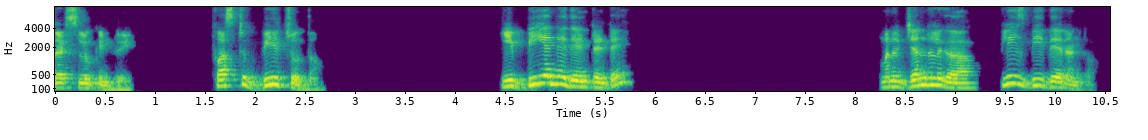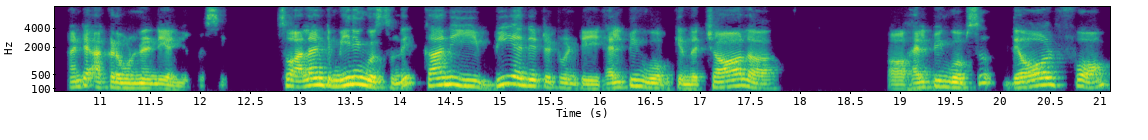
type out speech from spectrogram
let's look into it first be చూద్దాం. ఈ బి అనేది ఏంటంటే మనం జనరల్గా ప్లీజ్ బీ దేర్ అంటాం. అంటే అక్కడ ఉండండి అని చెప్పేసి. సో అలాంటి మీనింగ్ వస్తుంది. కానీ ఈ బి అనేటటువంటి హెల్పింగ్ ఓప్ కింద చాలా uh, helping verbs, they all form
